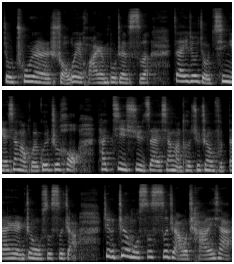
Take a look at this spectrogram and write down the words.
就出任首位华人布政司。在一九九七年香港回归之后，她继续在香港特区政府担任政务司司长。这个政务司司长，我查了一下，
